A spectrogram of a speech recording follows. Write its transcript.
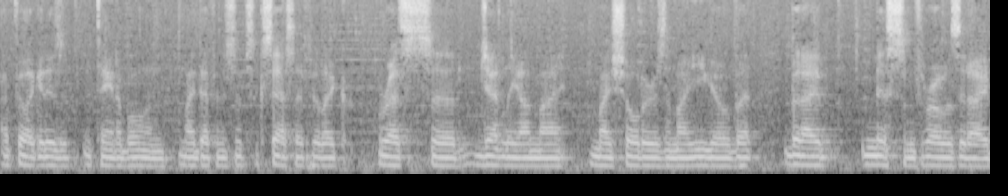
I feel like it is attainable, and my definition of success, I feel like, rests uh, gently on my my shoulders and my ego. But but I missed some throws that I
